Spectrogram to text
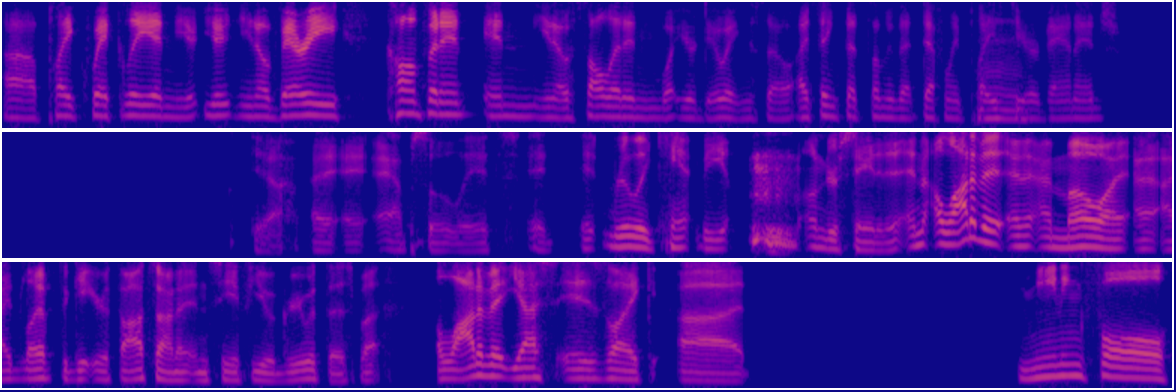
uh, play quickly and you, you you know very confident and you know solid in what you're doing so i think that's something that definitely plays Mhm. to your advantage Yeah, I, I, absolutely. It's it it really can't be understated, and a lot of it. And, and Mo, I, I I'd love to get your thoughts on it and see if you agree with this. But a lot of it, yes, is like uh meaningful,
